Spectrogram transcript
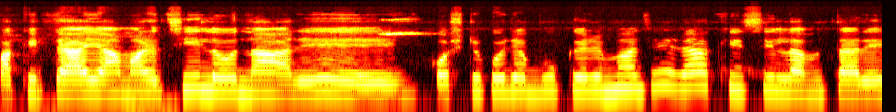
পাখিটাই আমার ছিল না রে। কষ্ট করে বুকের মাঝে রাখিছিলাম তারে।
